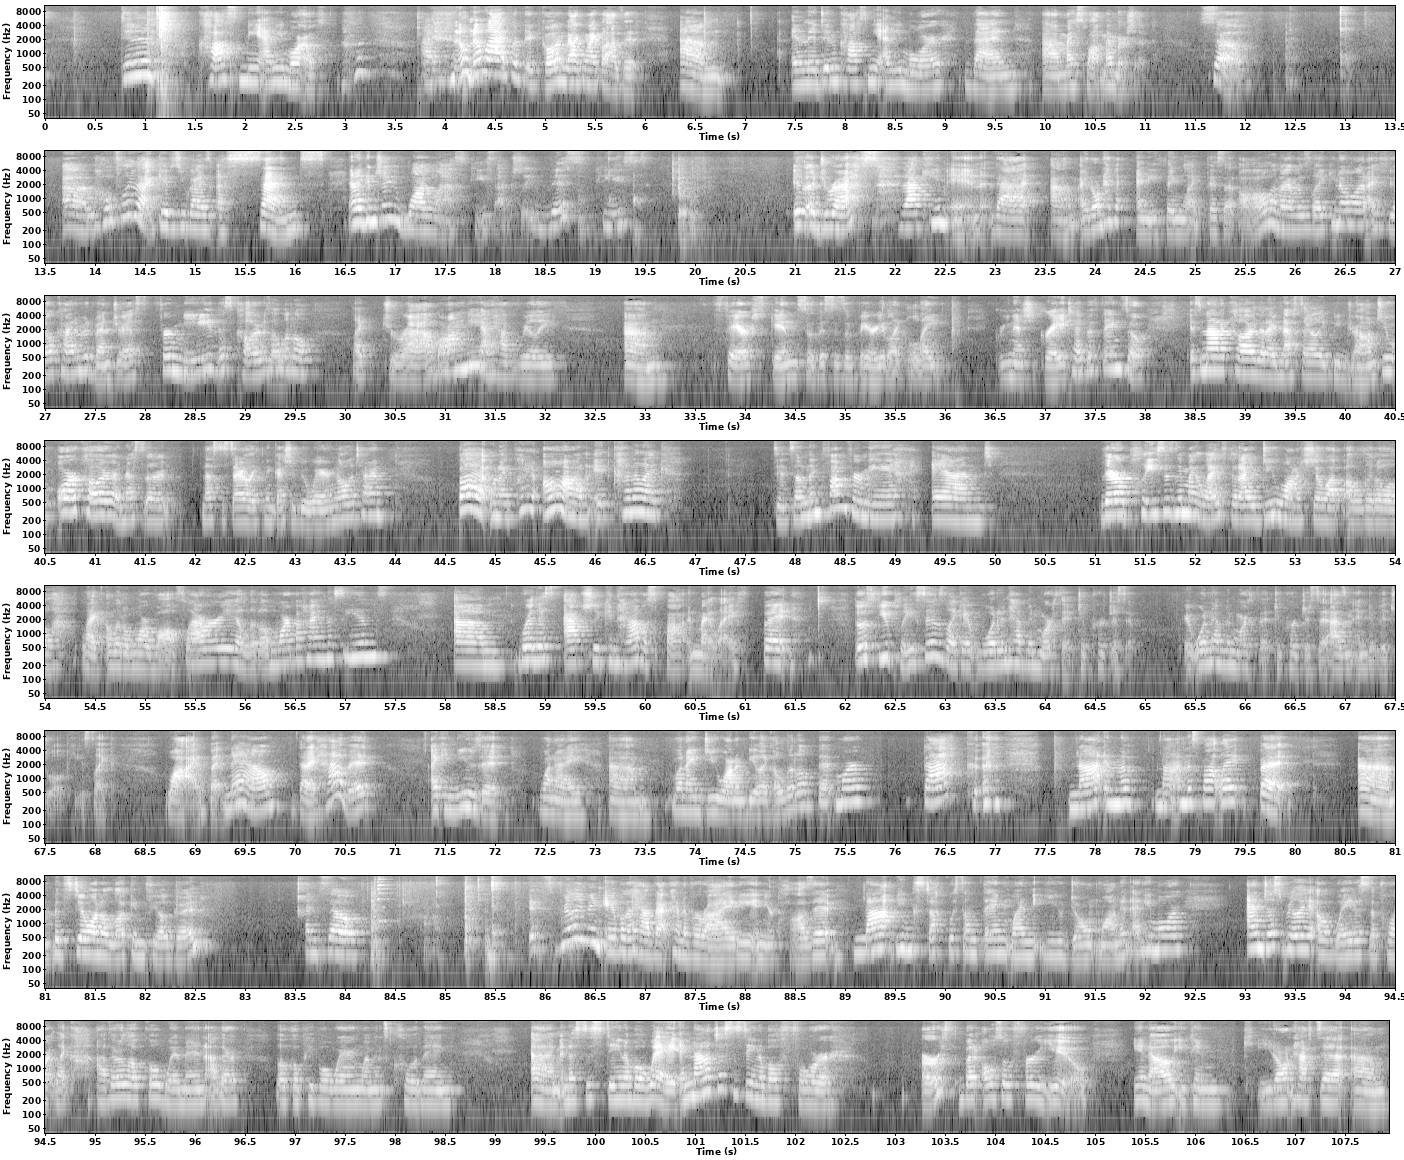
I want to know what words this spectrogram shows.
didn't cost me any more. Oh, I don't know why, I they're going back in my closet. Um, and it didn't cost me any more than um, my swap membership. So, um, hopefully that gives you guys a sense. And I can show you one last piece actually. This piece is a dress that came in that um, I don't have anything like this at all. And I was like, you know what? I feel kind of adventurous. For me, this color is a little like drab on me. I have really um, fair skin, so this is a very like light greenish gray type of thing. So it's not a color that I'd necessarily be drawn to or a color I necessarily necessarily think I should be wearing all the time. But when I put it on, it kind of like did something fun for me and there are places in my life that I do want to show up a little like a little more wallflowery, a little more behind the scenes. Um, where this actually can have a spot in my life. But those few places, like it wouldn't have been worth it to purchase it. It wouldn't have been worth it to purchase it as an individual piece. Like, why? But now that I have it, I can use it when I um, when I do want to be like a little bit more back, not in the not in the spotlight, but um, but still want to look and feel good. And so able to have that kind of variety in your closet, not being stuck with something when you don't want it anymore, and just really a way to support like other local women, other local people wearing women's clothing um, in a sustainable way, and not just sustainable for Earth, but also for you. You know, you can you don't have to. Um,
